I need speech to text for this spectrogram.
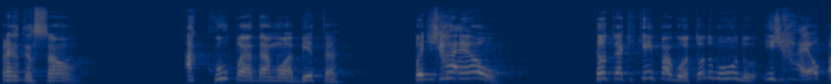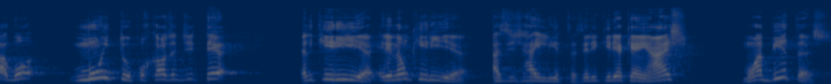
Presta atenção. A culpa da Moabita foi de Israel. Tanto é que quem pagou? Todo mundo. Israel pagou muito por causa de ter. Ele queria, ele não queria as israelitas, ele queria quem? As Moabitas.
